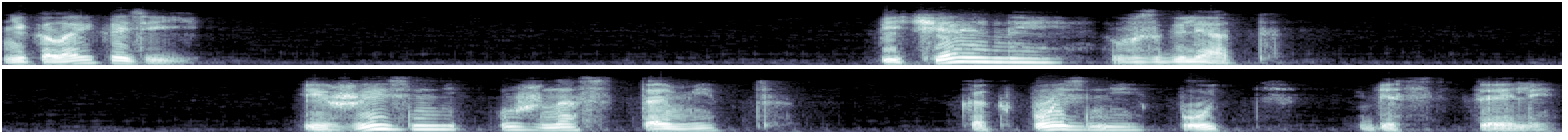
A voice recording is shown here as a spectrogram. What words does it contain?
Николай Козий. Печальный взгляд. И жизнь уж нас томит, как поздний путь без цели.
